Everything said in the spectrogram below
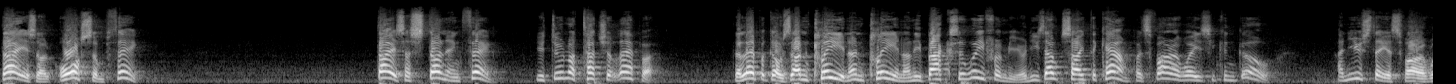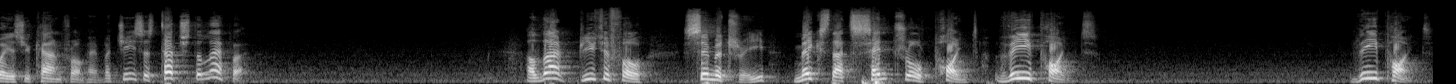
That is an awesome thing. That is a stunning thing. You do not touch a leper. The leper goes, unclean, unclean, and he backs away from you. And he's outside the camp, as far away as he can go. And you stay as far away as you can from him. But Jesus touched the leper. Now, that beautiful symmetry makes that central point the point. The point.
